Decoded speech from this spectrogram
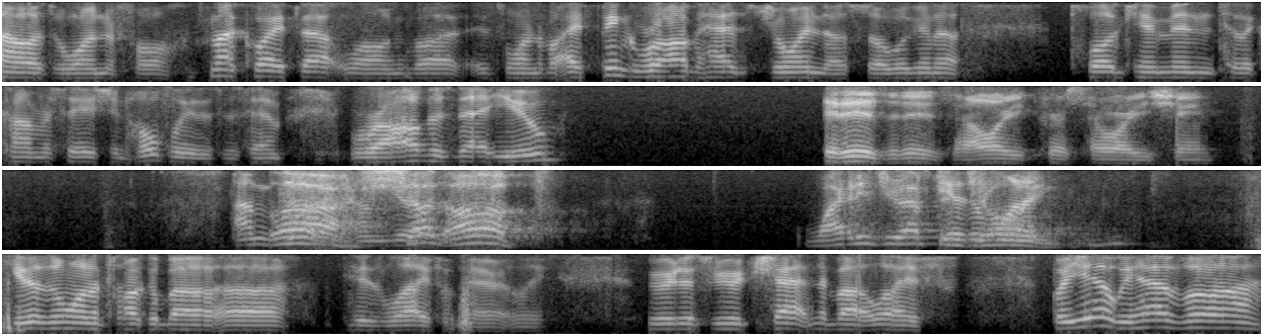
Oh, it's wonderful. It's not quite that long, but it's wonderful. I think Rob has joined us, so we're gonna plug him into the conversation. Hopefully, this is him. Rob, is that you? It is, it is. How are you, Chris? How are you, Shane? I'm good. Ah, I'm good. shut up. Why did you have to join? wanna- He doesn't want to talk about uh his life apparently. We were just we were chatting about life. But yeah, we have uh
